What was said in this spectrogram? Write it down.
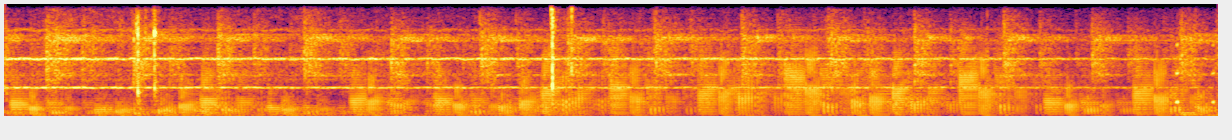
Thank you. Thank you.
